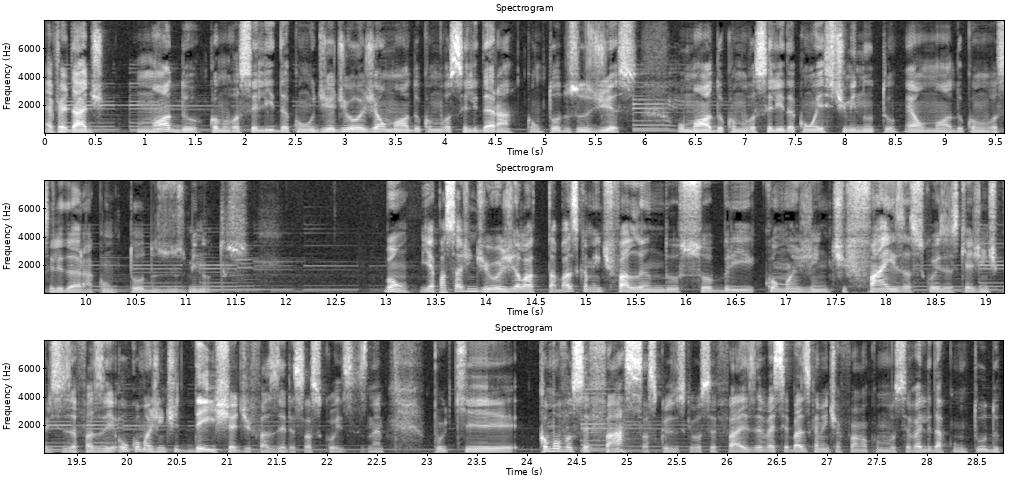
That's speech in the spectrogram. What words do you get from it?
É verdade, o modo como você lida com o dia de hoje é o modo como você lidará com todos os dias. O modo como você lida com este minuto é o modo como você lidará com todos os minutos. Bom, e a passagem de hoje ela tá basicamente falando sobre como a gente faz as coisas que a gente precisa fazer ou como a gente deixa de fazer essas coisas, né? Porque como você faz as coisas que você faz é, vai ser basicamente a forma como você vai lidar com tudo.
